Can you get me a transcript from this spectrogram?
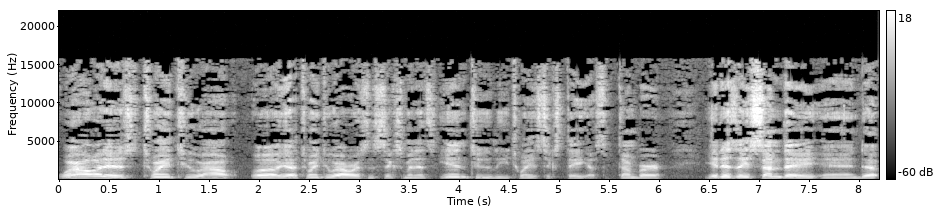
Well, it is 22 out, uh, yeah, 22 hours and 6 minutes into the 26th day of September. It is a Sunday, and uh,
